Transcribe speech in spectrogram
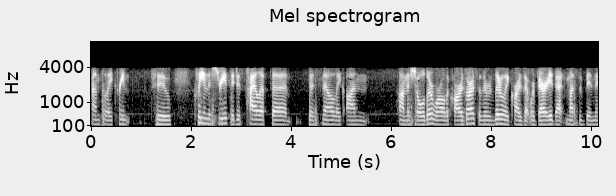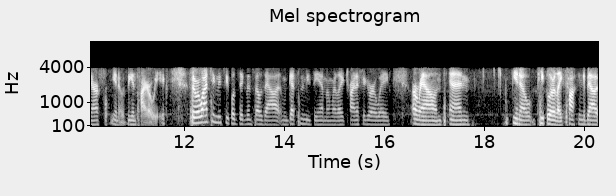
come to like clean to clean the streets they just pile up the the snow like on on the shoulder where all the cars are. So there were literally cars that were buried that must have been there for you know the entire week. So we're watching these people dig themselves out, and we get to the museum, and we're like trying to figure our way around and you know people are like talking about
